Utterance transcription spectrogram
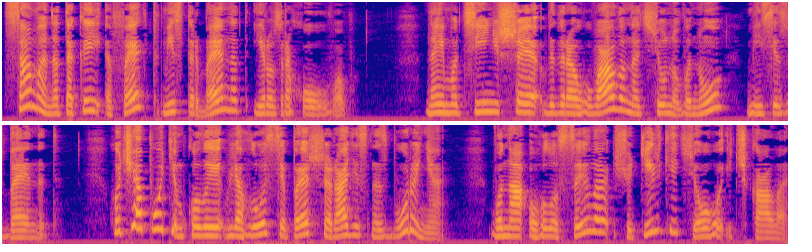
Саме на такий ефект містер Беннет і розраховував. Найемоційніше відреагувала на цю новину місіс Беннет. Хоча потім, коли вляглося перше радісне збурення, вона оголосила, що тільки цього і чекала.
